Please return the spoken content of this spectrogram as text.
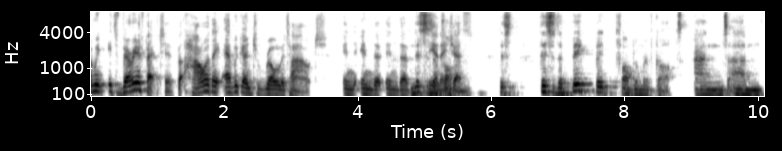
I mean, it's very effective, but how are they ever going to roll it out in in the in the, this the is NHS? This this is a big, big problem we've got. And um,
